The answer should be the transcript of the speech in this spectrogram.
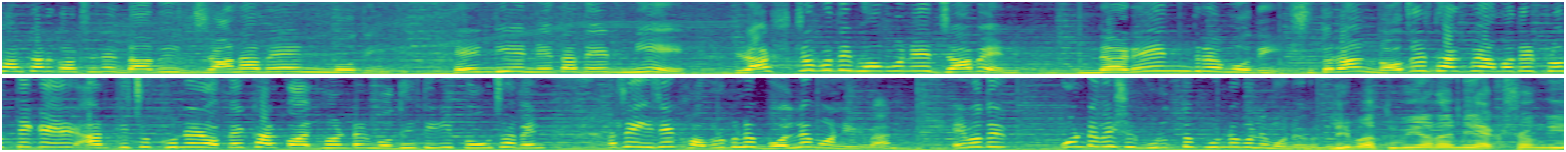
সরকার গঠনের দাবি জানাবেন মোদী। এনডিএ নেতাদের নিয়ে রাষ্ট্রপতি ভবনে যাবেন নরেন্দ্র মোদী। সুতরাং নজর থাকবে আমাদের প্রত্যেকের আর কিছুক্ষণের অপেক্ষার কয়েক ঘণ্টার মধ্যে তিনি পৌঁছাবেন। আচ্ছা এই যে খবরগুলো বললাম অনির্বাণ এর মধ্যে কোনটা বেশি গুরুত্বপূর্ণ বলে মনে হলো? লিমা তুমি আর আমি একসঙ্গে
